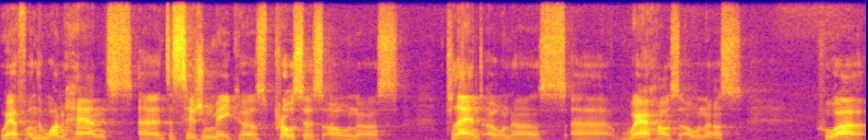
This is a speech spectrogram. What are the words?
We have on the one hand uh, decision makers, process owners, plant owners, uh, warehouse owners who are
